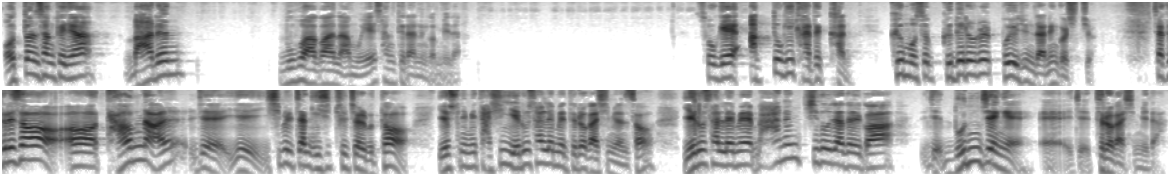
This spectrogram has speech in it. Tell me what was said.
어떤 상태냐? 마른 무화과 나무의 상태라는 겁니다. 속에 악독이 가득한 그 모습 그대로를 보여준다는 것이죠. 자, 그래서 어, 다음 날 이제 11장 27절부터 예수님이 다시 예루살렘에 들어가시면서 예루살렘의 많은 지도자들과 이제 논쟁에 이제 들어가십니다.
